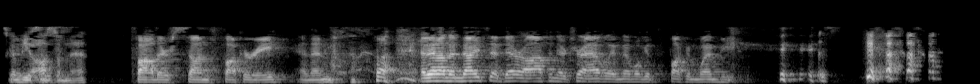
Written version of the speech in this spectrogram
It's gonna be awesome, man. Father son fuckery, and then and then on the nights that they're off and they're traveling, then we'll get the fucking Wemby.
